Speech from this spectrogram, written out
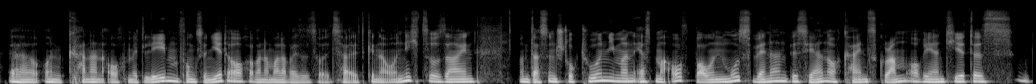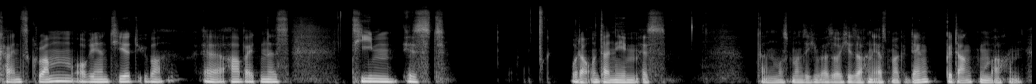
äh, und kann dann auch mit leben, funktioniert auch, aber normalerweise soll es halt genau nicht so sein. Und das sind Strukturen, die man erstmal aufbauen muss, wenn man bisher noch kein Scrum-orientiertes, kein Scrum-orientiert über äh, arbeitendes Team ist oder Unternehmen ist. Dann muss man sich über solche Sachen erstmal Gedanken machen.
